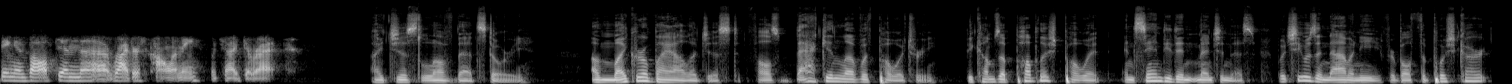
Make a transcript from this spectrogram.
being involved in the Writers Colony, which I direct. I just love that story. A microbiologist falls back in love with poetry, becomes a published poet, and Sandy didn't mention this, but she was a nominee for both the Pushcart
